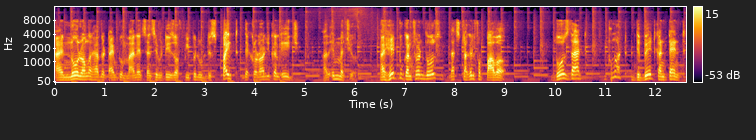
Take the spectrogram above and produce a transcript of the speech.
I no longer have the time to manage sensitivities of people who, despite their chronological age, are immature. I hate to confront those that struggle for power, those that do not debate content,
